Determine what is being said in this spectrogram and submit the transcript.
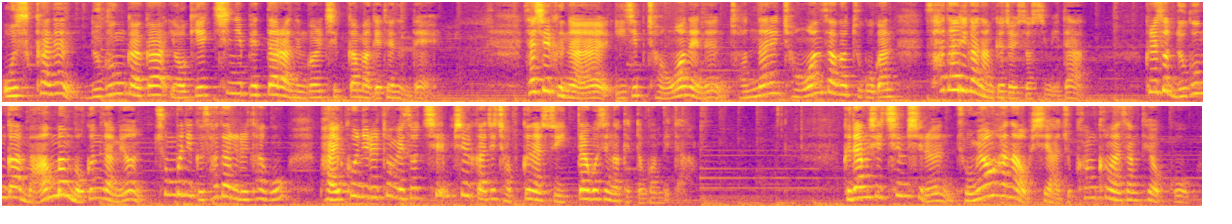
오스카는 누군가가 여기에 침입했다라는 걸 직감하게 되는데 사실 그날 이 집 정원에는 전날에 정원사가 두고 간 사다리가 남겨져 있었습니다. 그래서 누군가 마음만 먹은다면 충분히 그 사다리를 타고 발코니를 통해서 침실까지 접근할 수 있다고 생각했던 겁니다. 그 당시 침실은 조명 하나 없이 아주 컴컴한 상태였고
